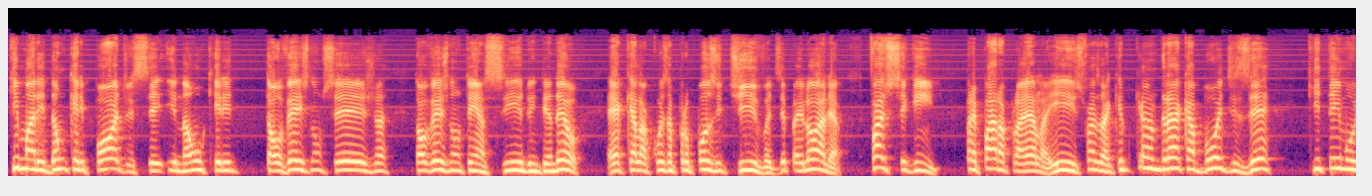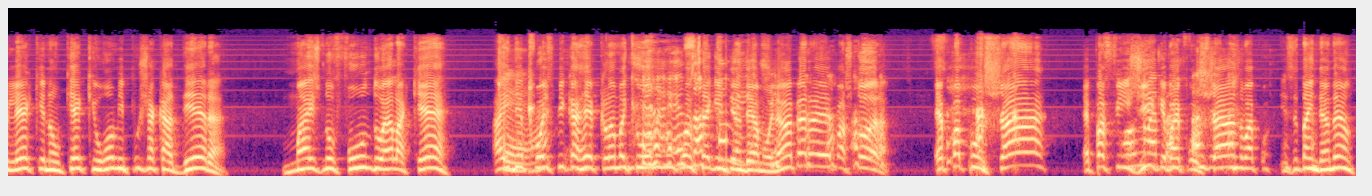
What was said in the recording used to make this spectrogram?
que maridão que ele pode ser e não o que ele talvez não seja, talvez não tenha sido, entendeu? É aquela coisa propositiva, dizer para ele, olha, faz o seguinte, prepara para ela isso, faz aquilo, porque André acabou de dizer que tem mulher que não quer que o homem puxe a cadeira, mas no fundo ela quer. Aí É. depois fica reclama que o homem não consegue entender a mulher. Mas peraí, pastora, é para puxar, é para fingir é que vai puxar, fazer. não vai. Você está entendendo?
